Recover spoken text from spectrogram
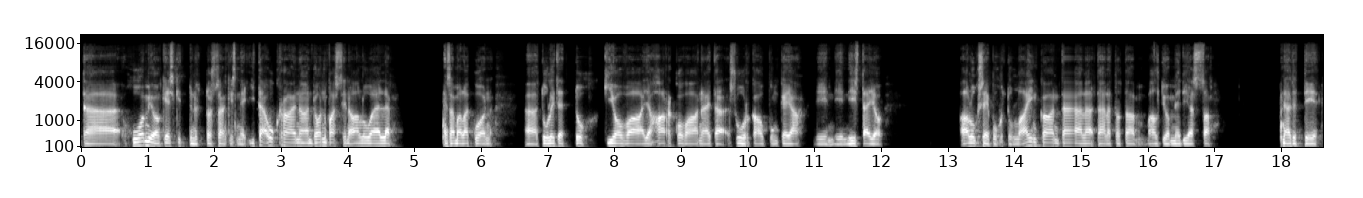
Tämä huomio on keskittynyt tosiaankin sinne Itä-Ukrainaan, Donbassin alueelle. Ja samalla kun on tulitettu Kiovaa ja Harkovaa, näitä suurkaupunkeja, niin, niin niistä ei ole aluksi ei puhuttu lainkaan täällä, täällä tota, valtion mediassa. Näytettiin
